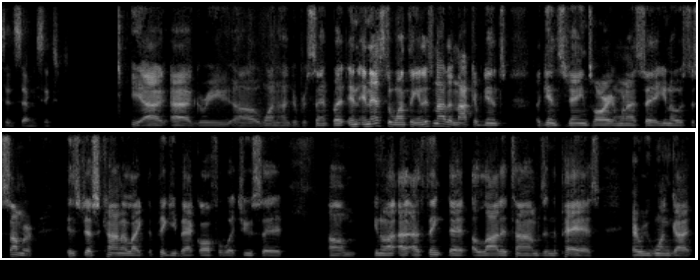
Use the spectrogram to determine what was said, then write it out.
to the 76ers. Yeah, I, I agree uh, one hundred percent. But and, and that's the one thing, and it's not a knock against against James Harden. When I say you know it's the summer, it's just kind of like the piggyback off of what you said. Um, you know, I, I think that a lot of times in the past, everyone got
